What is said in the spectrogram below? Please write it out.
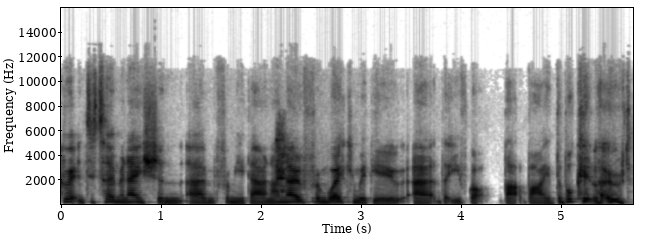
grit and determination um, from you there, and I know from working with you uh, that you've got that by the bucket load.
